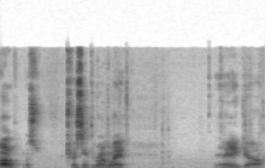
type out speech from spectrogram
Oh, I was twisting it the wrong way. There you go.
